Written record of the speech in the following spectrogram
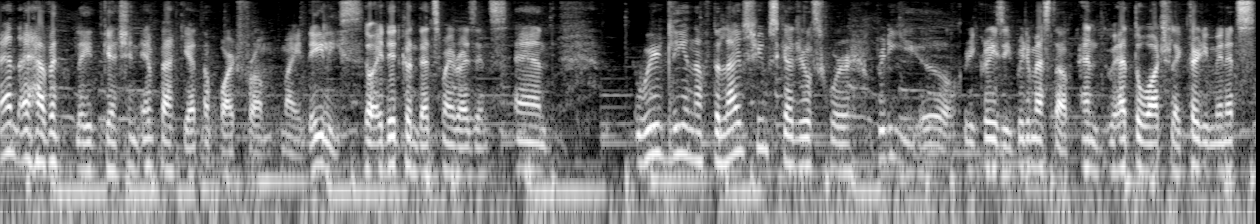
and I haven't played Genshin Impact yet apart from my dailies. Though I did condense my resins and weirdly enough the live stream schedules were pretty uh, pretty crazy, pretty messed up and we had to watch like 30 minutes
